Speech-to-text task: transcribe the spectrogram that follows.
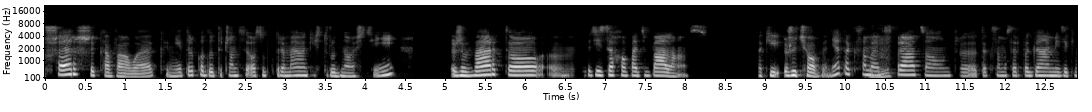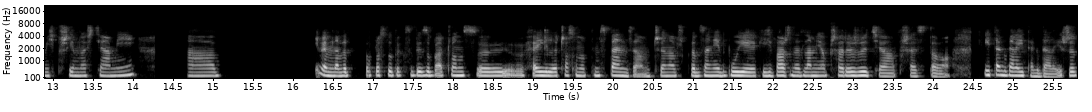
szerszy kawałek, nie tylko dotyczący osób, które mają jakieś trudności, że warto gdzieś zachować balans taki życiowy, nie? Tak samo mhm. jak z pracą, czy tak samo z RPGami, z jakimiś przyjemnościami, nie wiem, nawet po prostu tak sobie zobacząc, y, hej, ile czasu nad tym spędzam, czy na przykład zaniedbuję jakieś ważne dla mnie obszary życia przez to i tak dalej, i tak dalej, że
